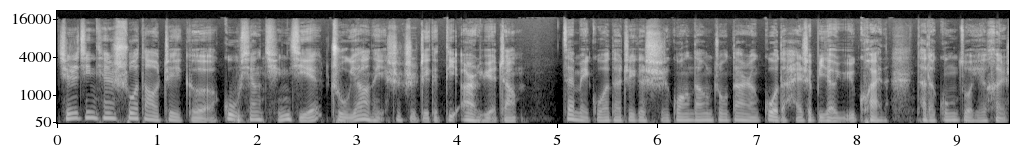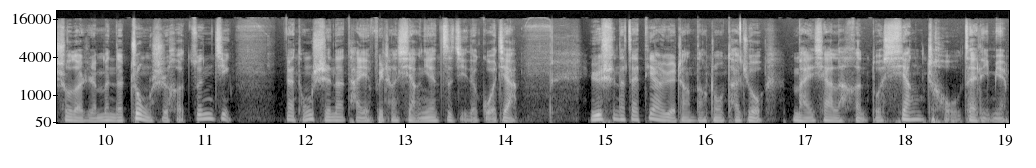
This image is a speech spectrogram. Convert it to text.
其实今天说到这个故乡情节，主要呢也是指这个第二乐章。在美国的这个时光当中，当然过得还是比较愉快的，他的工作也很受到人们的重视和尊敬。但同时呢，他也非常想念自己的国家。于是呢，在第二乐章当中，他就埋下了很多乡愁在里面。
